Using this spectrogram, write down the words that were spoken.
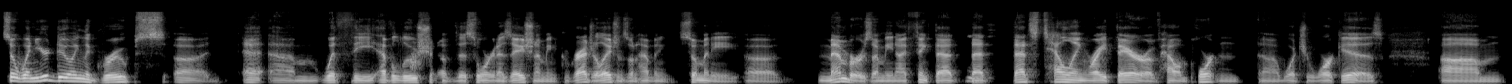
So when you're doing the groups uh, um, with the evolution of this organization, I mean, congratulations on having so many uh, members. I mean, I think that that that's telling right there of how important uh, what your work is. Um,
